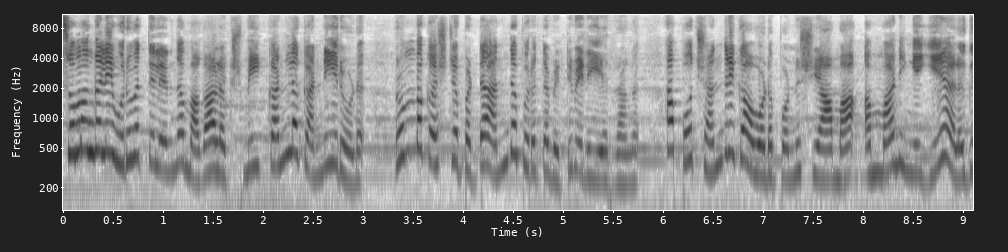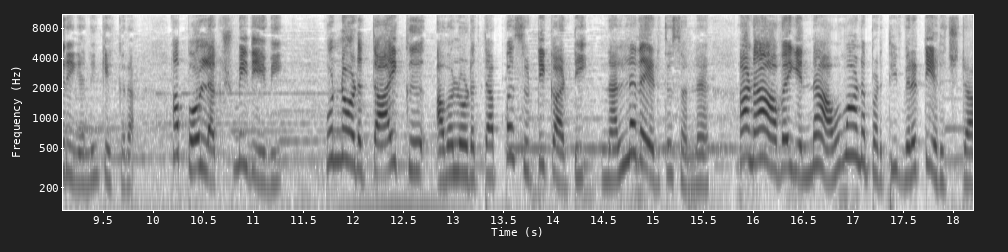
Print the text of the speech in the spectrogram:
சுமங்கலி உருவத்தில் இருந்த மகாலட்சுமி கண்ல கண்ணீரோடு ரொம்ப கஷ்டப்பட்டு அந்த புறத்தை விட்டு வெளியேறாங்க அப்போ சந்திரிகாவோட பொண்ணு ஷியாமா அம்மா நீங்க ஏன் அழுகுறீங்கன்னு கேக்குறா. அப்போ லக்ஷ்மி தேவி உன்னோட தாய்க்கு அவளோட தப்ப சுட்டி காட்டி நல்லதை எடுத்து சொன்னேன். ஆனா அவ என்ன அவமானப்படுத்தி விரட்டி அடிச்சிட்டா.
